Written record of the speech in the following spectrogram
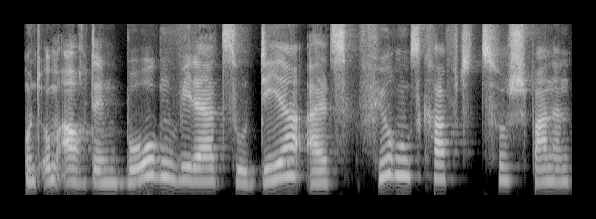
Und um auch den Bogen wieder zu dir als Führungskraft zu spannen,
